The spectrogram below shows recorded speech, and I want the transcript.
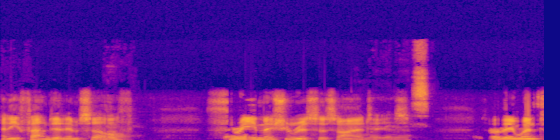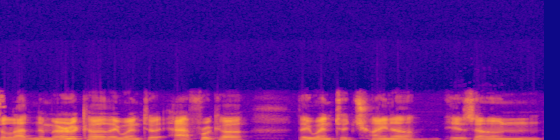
and he founded himself wow. three missionary oh societies. So they went to Latin America, they went to Africa, they went to China. His own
